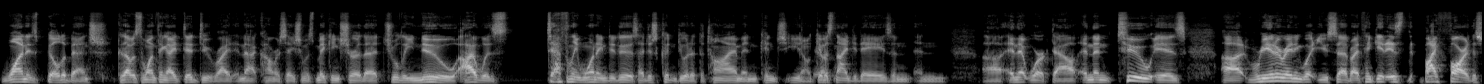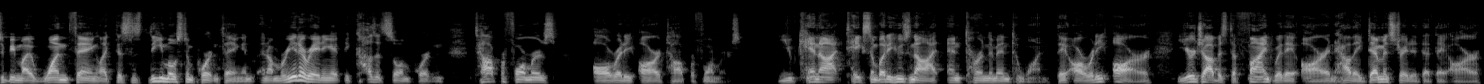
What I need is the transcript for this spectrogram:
one is build a bench, because that was the one thing I did do right in that conversation was making sure that Julie knew I was definitely wanting to do this. I just couldn't do it at the time, and can you know give us ninety days, and and uh, and that worked out. And then two is uh, reiterating what you said. But I think it is by far this would be my one thing. Like this is the most important thing, and, and I'm reiterating it because it's so important. Top performers already are top performers. You cannot take somebody who's not and turn them into one. They already are. Your job is to find where they are and how they demonstrated that they are,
